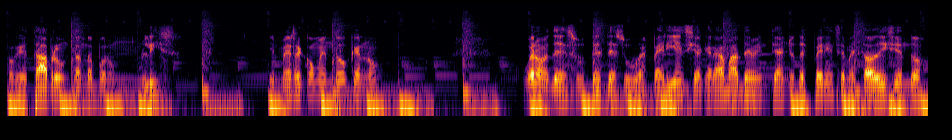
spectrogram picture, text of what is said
Porque yo estaba preguntando por un lease. Y él me recomendó que no. Bueno, desde su, desde su experiencia, que era más de 20 años de experiencia, me estaba diciendo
